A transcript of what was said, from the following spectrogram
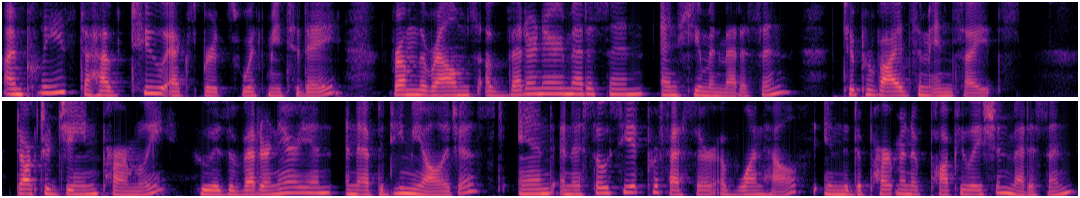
I'm pleased to have two experts with me today from the realms of veterinary medicine and human medicine to provide some insights. Dr. Jane Parmley, who is a veterinarian, an epidemiologist, and an associate professor of One Health in the Department of Population Medicine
